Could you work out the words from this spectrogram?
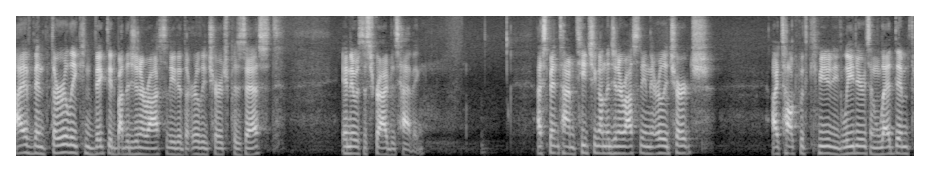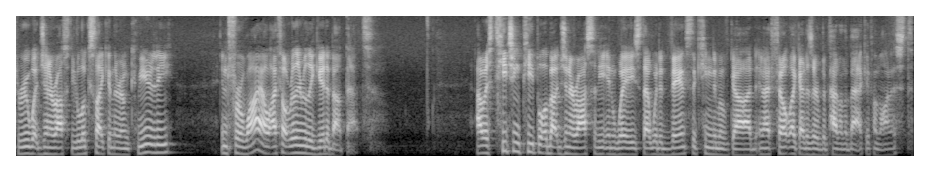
I have been thoroughly convicted by the generosity that the early church possessed and it was described as having. I spent time teaching on the generosity in the early church. I talked with community leaders and led them through what generosity looks like in their own community. And for a while, I felt really, really good about that. I was teaching people about generosity in ways that would advance the kingdom of God, and I felt like I deserved a pat on the back, if I'm honest.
